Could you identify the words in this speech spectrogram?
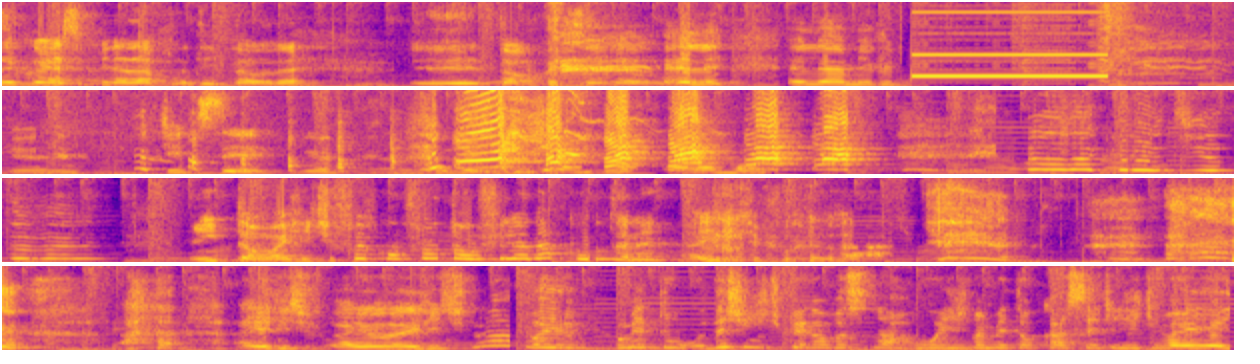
Você conhece o filho da puta então, né? Então, você mesmo. Ele, ele é amigo de. Tinha que ser. Eu não acredito, velho. Então, a gente foi confrontar o filho da puta, né? A gente foi lá. Aí a gente. Aí a gente. Não, vai meter o- Deixa a gente pegar você na rua, a gente vai meter o cacete, a gente vai aí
